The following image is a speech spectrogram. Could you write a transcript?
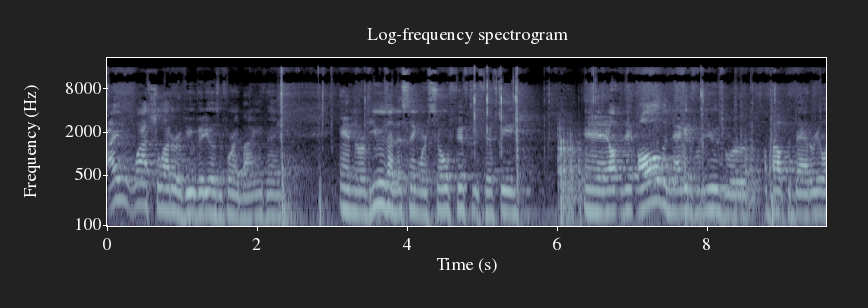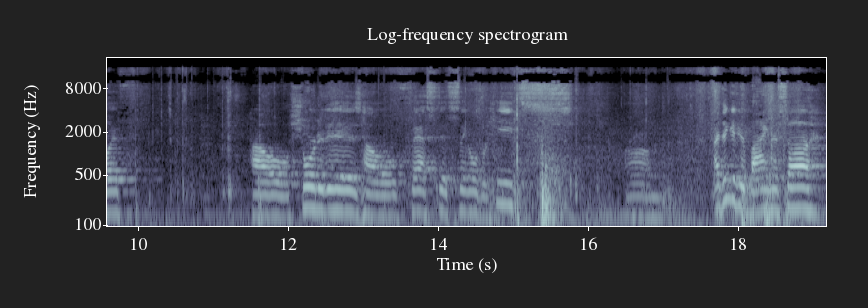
I watched a lot of review videos before I buy anything and the reviews on this thing were so 50-50. And they, all the negative reviews were about the battery life. How short it is, how fast this thing overheats. Um, I think if you're buying this saw,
